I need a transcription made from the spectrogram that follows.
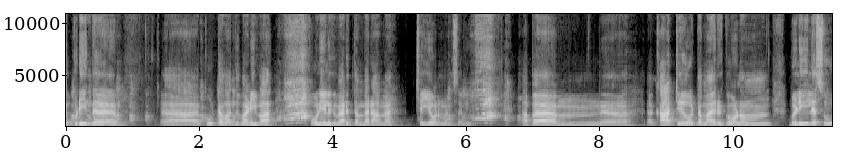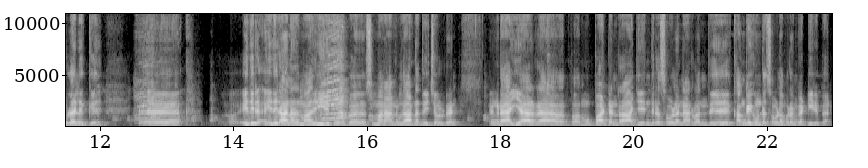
எப்படி இந்த கூட்டை வந்து வடிவாக கோழிகளுக்கு வருத்தம் பெறாமல் செய்யணும்னு சொல்லி. அப்போ காற்று ஓட்டமாக இருக்கணும். வெளியில் சூழலுக்கு எதிர் எதிரானது மாதிரி இருக்கணும். இப்போ சும்மா நான் உதாரணத்துக்கு சொல்கிறேன் எங்களோட ஐயா முப்பாட்டன் ராஜேந்திர சோழனார் வந்து கங்கை கொண்ட சோழபுரம் கட்டியிருப்பார்.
